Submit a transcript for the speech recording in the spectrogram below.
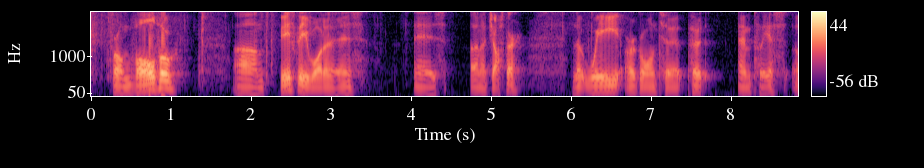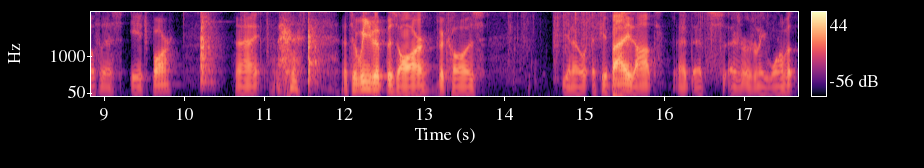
from Volvo and basically what it is is an adjuster that we are going to put in place of this H-bar. Now it's a wee bit bizarre because you know if you buy that it, it's there's only one of it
